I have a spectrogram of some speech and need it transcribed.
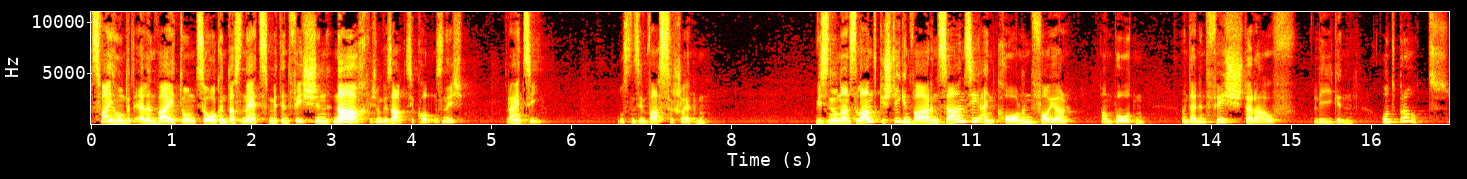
200 Ellen weit und zogen das Netz mit den Fischen nach. Wie schon gesagt, sie konnten es nicht reinziehen, mussten es im Wasser schleppen. Wie sie nun ans Land gestiegen waren, sahen sie ein Kohlenfeuer am Boden und einen Fisch darauf liegen und Brot.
